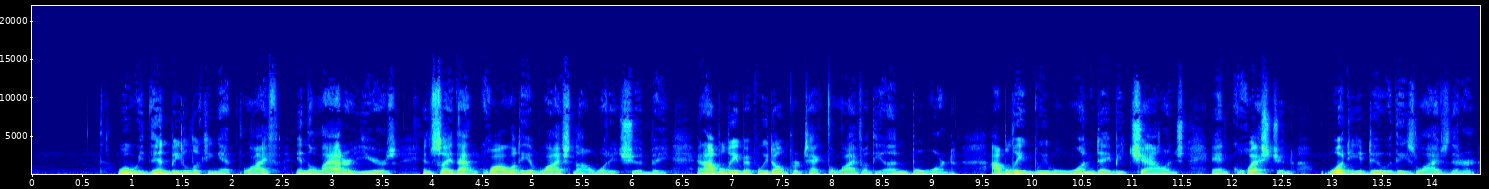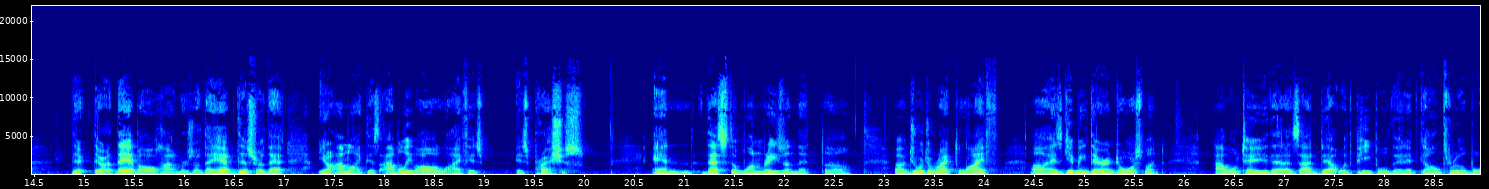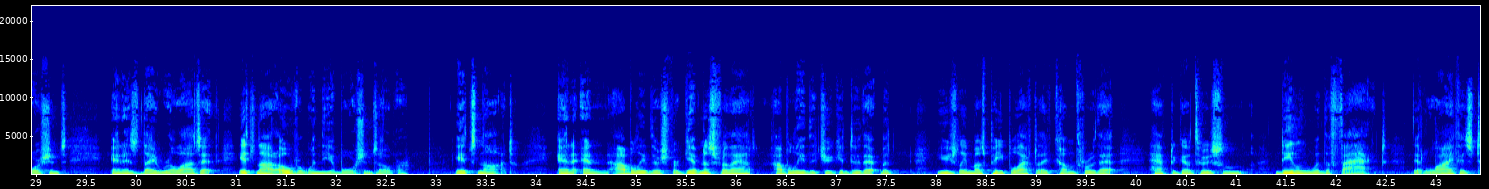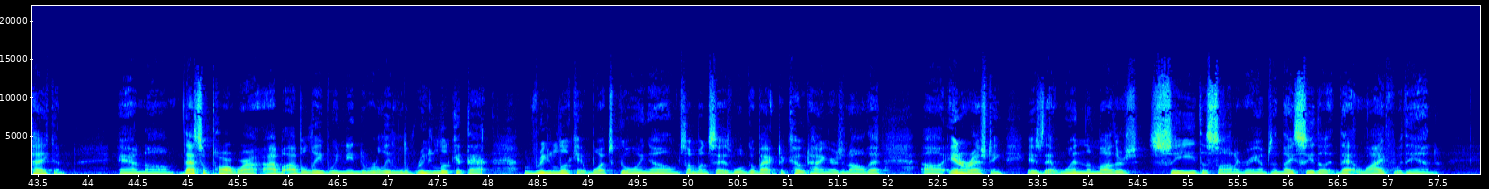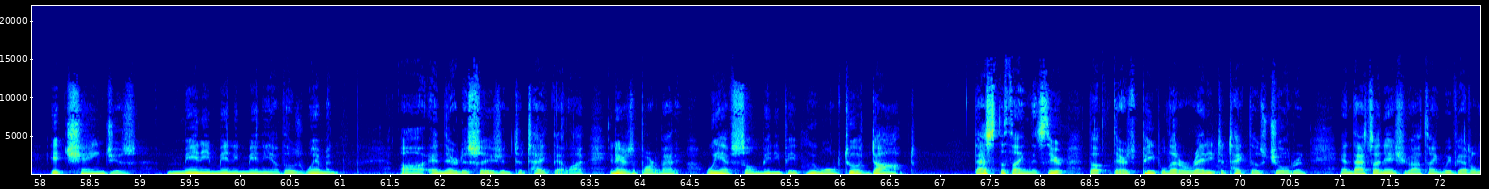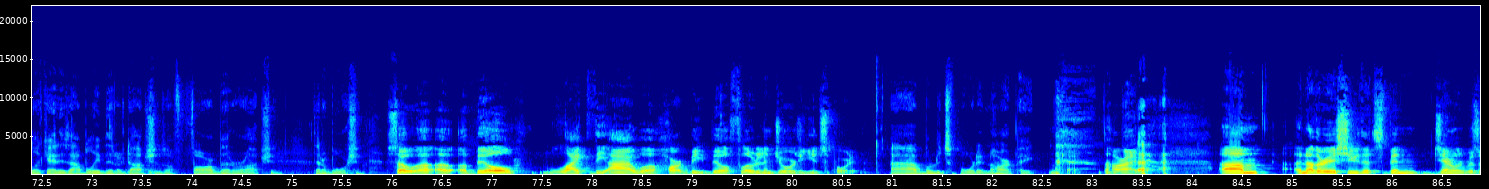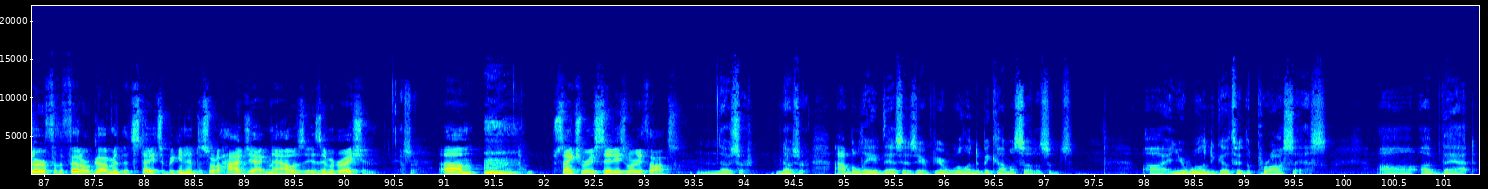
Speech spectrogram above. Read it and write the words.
will we then be looking at life in the latter years and say that quality of life's not what it should be? And I believe if we don't protect the life of the unborn, I believe we will one day be challenged and questioned what do you do with these lives that are they're, they have Alzheimer's or they have this or that. You know, I'm like this. I believe all life is is precious, and that's the one reason that uh, uh, Georgia Right to Life uh, giving their endorsement. I will tell you that as I've dealt with people that have gone through abortions, and as they realize that it's not over when the abortion's over, it's not. And and I believe there's forgiveness for that. I believe that you can do that, but usually most people after they've come through that have to go through some dealing with the fact that life is taken. And um, that's a part where I, I, believe we need to really relook at that, relook at what's going on. Someone says we'll go back to coat hangers and all that. Uh, interesting is that when the mothers see the sonograms and they see the, that life within, it changes many, many, many of those women uh, and their decision to take that life. And here's the part about it: we have so many people who want to adopt. That's the thing that's here. The, there's people that are ready to take those children, and that's an issue I think we've got to look at. Is I believe that adoption is a far better option than abortion. So uh, a, a, bill like the Iowa heartbeat bill floated in Georgia, you'd support it? I would support it in a heartbeat. Okay, all right. um, another issue that's been generally reserved for the federal government that states are beginning to sort of hijack now is, is immigration. Yes, sir. Um, sanctuary cities. What are your thoughts? No, sir. No, sir. I believe this is if you're willing to become a citizen uh, and you're willing to go through the process uh, of that,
